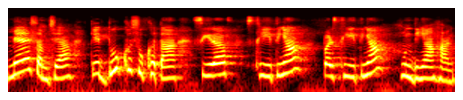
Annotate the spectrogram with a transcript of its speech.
ਮੈਂ ਸਮਝਿਆ ਕਿ ਦੁੱਖ ਸੁੱਖ ਤਾਂ ਸਿਰਫ ਸਥਿਤੀਆਂ, ਪਰਿਸਥਿਤੀਆਂ ਹੁੰਦੀਆਂ ਹਨ।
